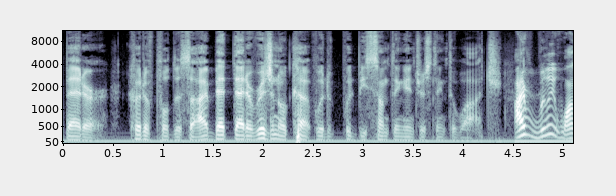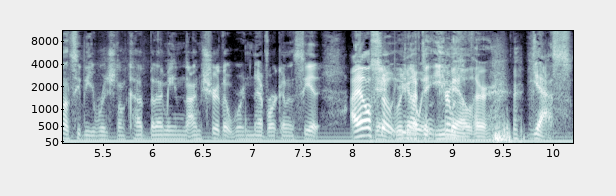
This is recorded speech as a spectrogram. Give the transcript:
better. Could have pulled this off. I bet that original cut would would be something interesting to watch. I really want to see the original cut, but I mean, I'm sure that we're never going to see it. I also, we're you know, have to email of- her. Yes.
